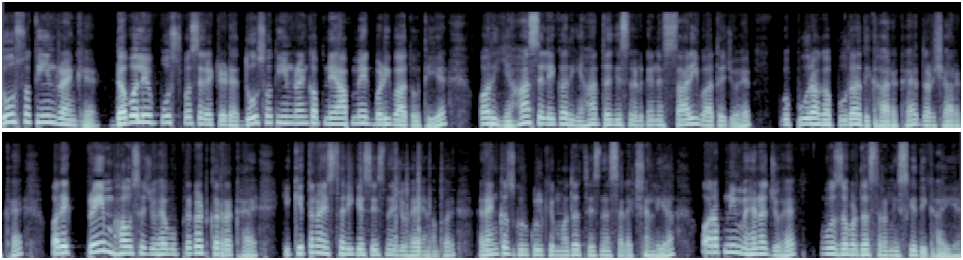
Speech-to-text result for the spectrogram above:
203 रैंक है। डबल ए पोस्ट पर सिलेक्टेड है। 203 रैंक अपने आप में एक बड़ी बात होती है और यहाँ से लेकर यहाँ तक इस लड़के ने सारी बातें जो है, वो पूरा का पूरा दिखा रखा है, दर्शा रखा है और एक प्रेम भाव से जो है, वो प्रकट कर रखा है कि कितना इस तरीके से इसने जो है, यहाँ पर रैंकस गुरुकुल की मदद से इसने सिलेक्शन लिया और अपनी मेहनत जो है, वो ज़बरदस्त रंग इसकी दिखाई है।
